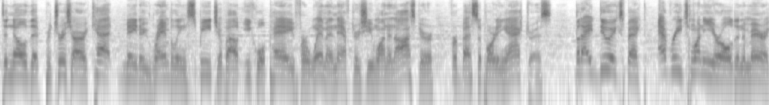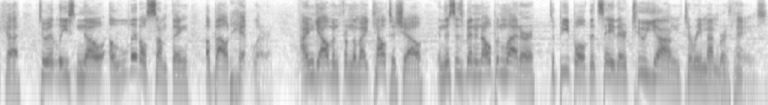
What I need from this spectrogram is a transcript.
to know that Patricia Arquette made a rambling speech about equal pay for women after she won an Oscar for Best Supporting Actress. But I do expect every 20 year old in America to at least know a little something about Hitler. I'm Galvin from The Mike Calta Show, and this has been an open letter to people that say they're too young to remember things.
